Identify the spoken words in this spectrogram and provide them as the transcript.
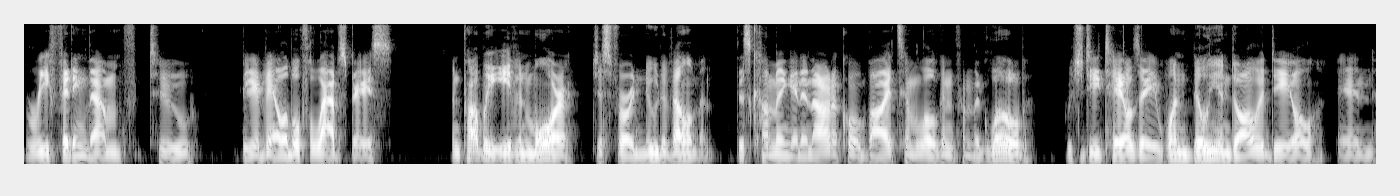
refitting them to be available for lab space, and probably even more just for a new development. This coming in an article by Tim Logan from the Globe, which details a $1 billion deal in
